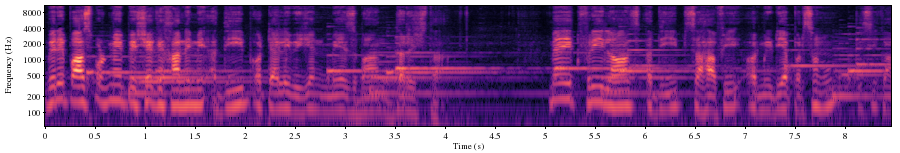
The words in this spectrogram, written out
میرے پاسپورٹ میں پیشے کے خانے میں ادیب اور ٹیلی ویژن میزبان درج تھا۔ میں ایک فری لانس ادیب، صحافی اور میڈیا پرسن ہوں، کسی کا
